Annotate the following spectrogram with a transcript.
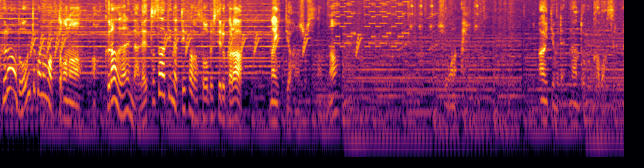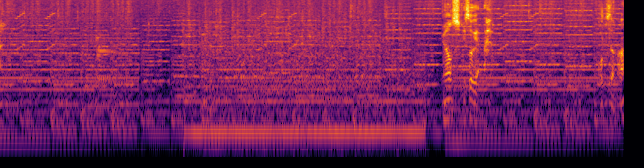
クラウド置いてかなかったかな？あクラウドじゃないんだ。レッド13のティファが装備してるからないっていう話をしてたんだな。しょうがない。アイテムでなんとかカバーする。よし急げ。こっちだな。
